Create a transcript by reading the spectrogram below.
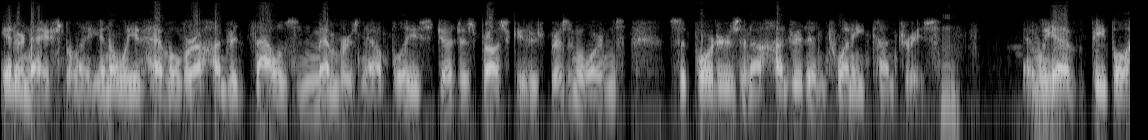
internationally. You know, we have over a hundred thousand members now: police, judges, prosecutors, prison wardens, supporters in 120 countries. Hmm. And we have people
